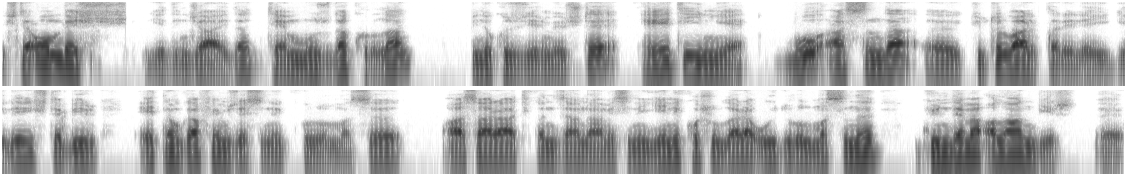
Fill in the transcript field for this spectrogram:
işte 15 7. ayda Temmuz'da kurulan 1923'te Heyeti İlmiye. Bu aslında e, kültür varlıkları ile ilgili işte bir etnografya müzesinin kurulması, Asar-ı Atika Nizamnamesi'nin yeni koşullara uydurulmasını gündeme alan bir e,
